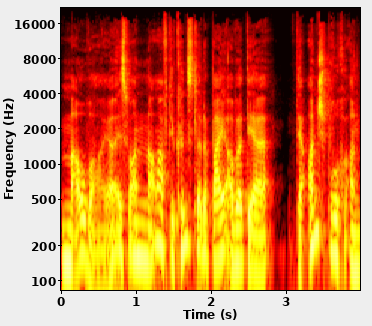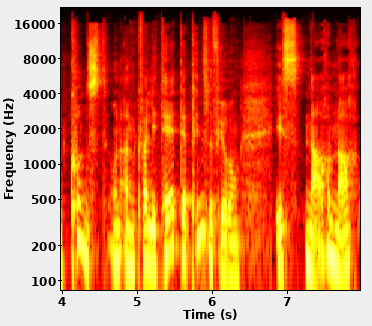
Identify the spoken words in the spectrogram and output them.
mau war. Ja? Es waren namhafte Künstler dabei, aber der, der Anspruch an Kunst und an Qualität der Pinselführung ist nach und nach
